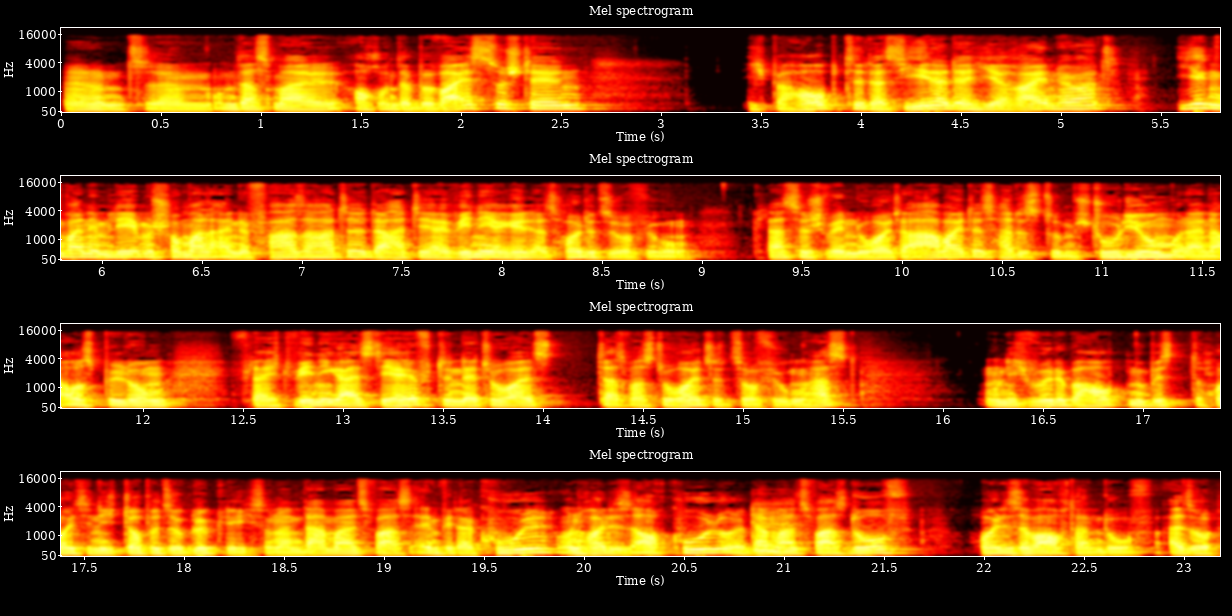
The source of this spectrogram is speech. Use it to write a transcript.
Und ähm, um das mal auch unter Beweis zu stellen, ich behaupte, dass jeder, der hier reinhört, irgendwann im Leben schon mal eine Phase hatte, da hatte er weniger Geld als heute zur Verfügung. Klassisch, wenn du heute arbeitest, hattest du im Studium oder einer Ausbildung vielleicht weniger als die Hälfte netto als das, was du heute zur Verfügung hast. Und ich würde behaupten, du bist heute nicht doppelt so glücklich, sondern damals war es entweder cool und heute ist auch cool oder damals mhm. war es doof, heute ist aber auch dann doof. Also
